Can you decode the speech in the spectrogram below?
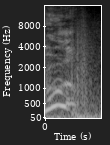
Huh?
